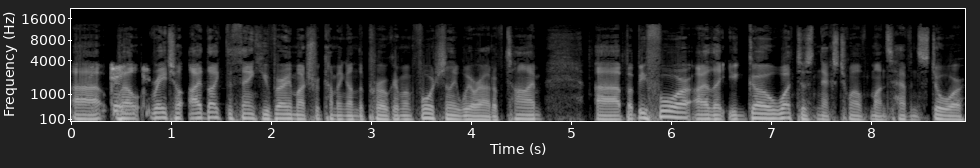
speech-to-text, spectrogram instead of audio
Uh, well, Rachel, I'd like to thank you very much for coming on the program. Unfortunately, we're out of time. Uh, but before I let you go, what does next 12 months have in store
